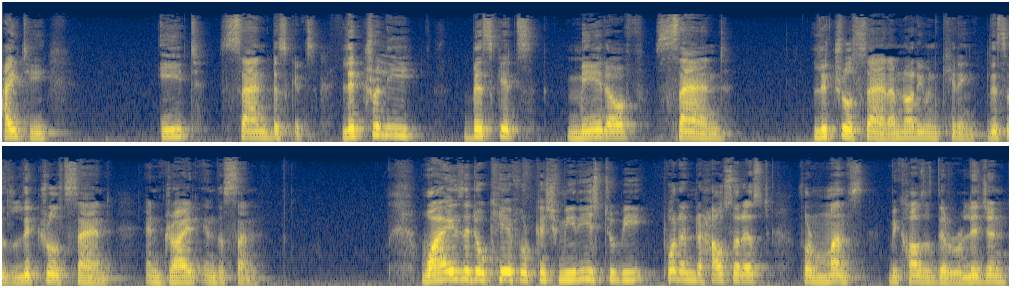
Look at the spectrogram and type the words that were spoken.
Haiti eat sand biscuits. Literally, biscuits made of sand, literal sand. I'm not even kidding. This is literal sand and dried in the sun. Why is it okay for Kashmiris to be put under house arrest for months because of their religion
